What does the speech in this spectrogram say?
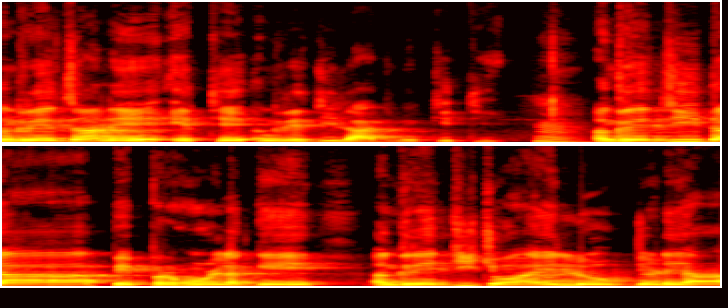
ਅੰਗਰੇਜ਼ਾਂ ਨੇ ਇੱਥੇ ਅੰਗਰੇਜ਼ੀ ਲਾਜ਼ਮੀ ਕੀਤੀ। ਅੰਗਰੇਜ਼ੀ ਦਾ ਪੇਪਰ ਹੋਣ ਲੱਗੇ ਅੰਗਰੇਜ਼ੀ ਚੋਂ ਆਏ ਲੋਕ ਜਿਹੜੇ ਆ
